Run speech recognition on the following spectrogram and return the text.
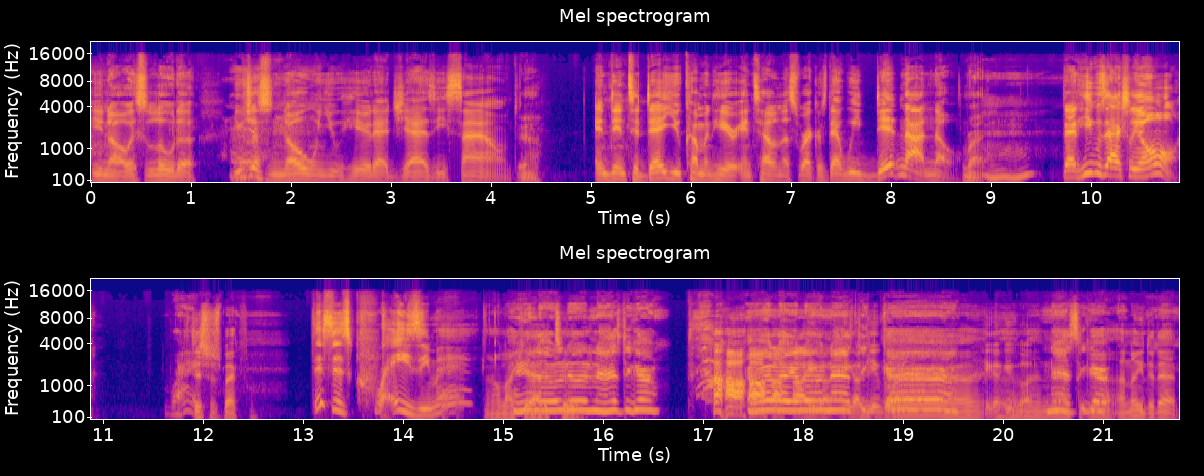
you know, it's Luda. You just know when you hear that jazzy sound. Yeah. And then today you coming here and telling us records that we did not know Right. Mm-hmm. that he was actually on. Right. Disrespectful. This is crazy, man. I don't like Hey, your attitude. little nasty girl. Oh, like a little gonna- nasty gonna girl. Uh, He gonna keep going. Nasty girl. I know you did that.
